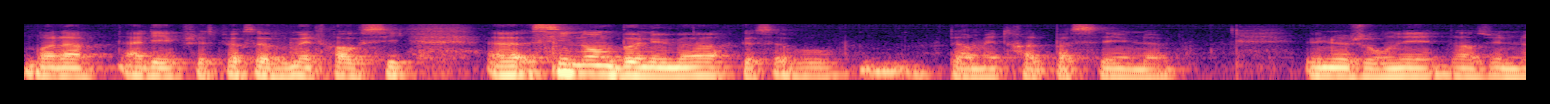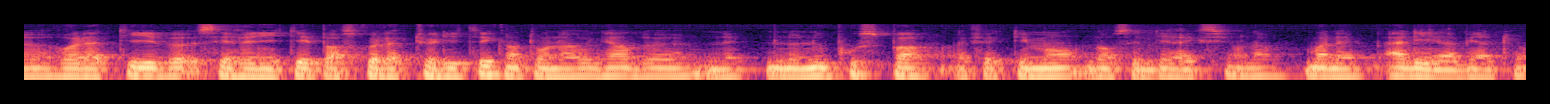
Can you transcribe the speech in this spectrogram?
Voilà, allez, j'espère que ça vous mettra aussi, euh, sinon de bonne humeur, que ça vous permettra de passer une, une journée dans une relative sérénité, parce que l'actualité, quand on la regarde, ne, ne nous pousse pas effectivement dans cette direction-là. Voilà, allez, à bientôt.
